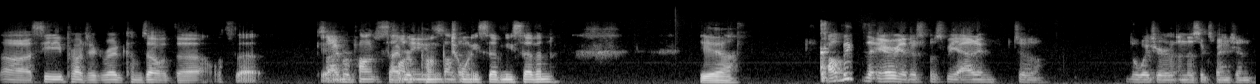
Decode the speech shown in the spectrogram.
uh, CD Projekt Red comes out with the what's that? Cyberpunk Cyberpunk 2077. Yeah, How big is the area they're supposed to be adding to The Witcher in this expansion?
